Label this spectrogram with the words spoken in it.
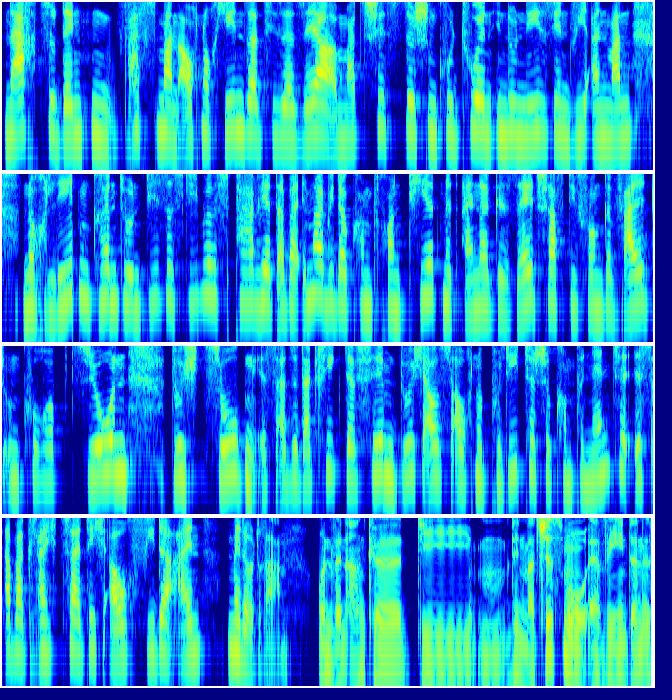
nachzudenken, was man auch noch jenseits dieser sehr machistischen Kultur in Indonesien wie ein Mann noch leben könnte. Und dieses Liebespaar wird aber immer wieder konfrontiert mit einer Gesellschaft, die von Gewalt und Korruption durchzogen ist. Also da kriegt der Film durchaus auch eine politische Komponente, ist aber gleichzeitig auch wieder ein Melodram. Und wenn Anke die, den Machismo erwähnt, dann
